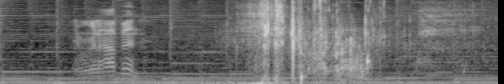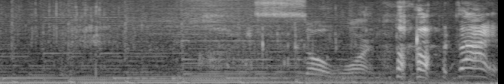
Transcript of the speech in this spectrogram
and we're gonna hop in. So warm. Oh, die!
